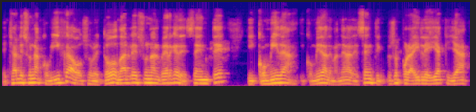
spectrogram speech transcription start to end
echarles una cobija o sobre todo darles un albergue decente y comida y comida de manera decente. Incluso por ahí leía que ya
